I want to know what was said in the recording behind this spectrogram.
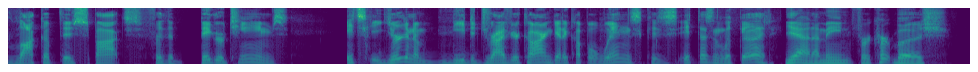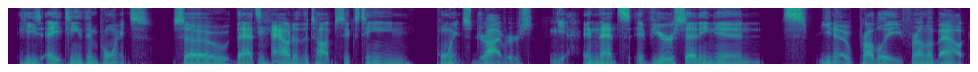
lock up those spots for the bigger teams, it's you're gonna need to drive your car and get a couple wins because it doesn't look good. yeah, and I mean for Kurt Busch, he's 18th in points, so that's Mhm. out of the top 16 points drivers. Yeah, and that's if you're setting in you know probably from about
